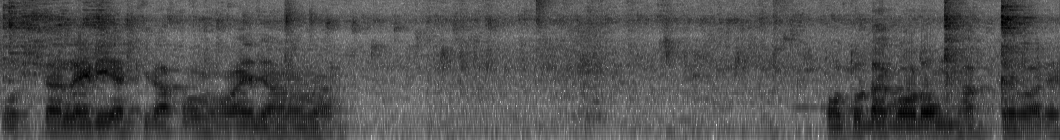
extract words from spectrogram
কোস্টাল এরিয়া কীরকম হয় জানো না। কতটা গরম থাকতে পারে।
